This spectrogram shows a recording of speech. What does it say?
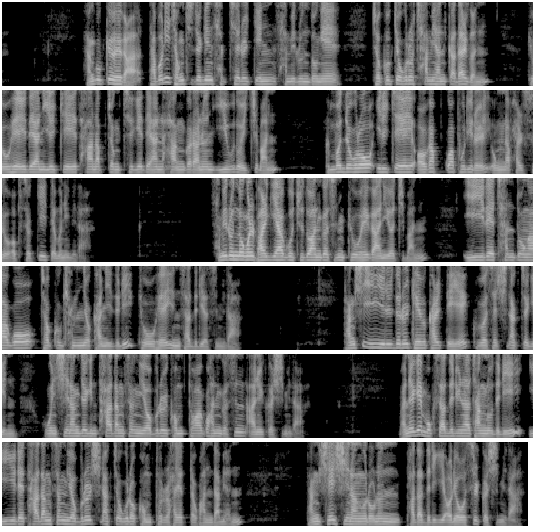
한국교회가 다분히 정치적인 색채를 띤 3.1운동에 적극적으로 참여한 까닭은 교회에 대한 일제의 탄압 정책에 대한 항거라는 이유도 있지만 근본적으로 일제의 억압과 불의를 용납할 수 없었기 때문입니다. 3.1운동을 발기하고 주도한 것은 교회가 아니었지만 이 일에 찬동하고 적극 협력한 이들이 교회 인사들이었습니다. 당시 이 일들을 계획할 때에 그것의 신학적인 혹은 신앙적인 타당성 여부를 검토하고 한 것은 아닐 것입니다. 만약에 목사들이나 장로들이 이 일의 타당성 여부를 신학적으로 검토를 하였다고 한다면 당시의 신앙으로는 받아들이기 어려웠을 것입니다.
